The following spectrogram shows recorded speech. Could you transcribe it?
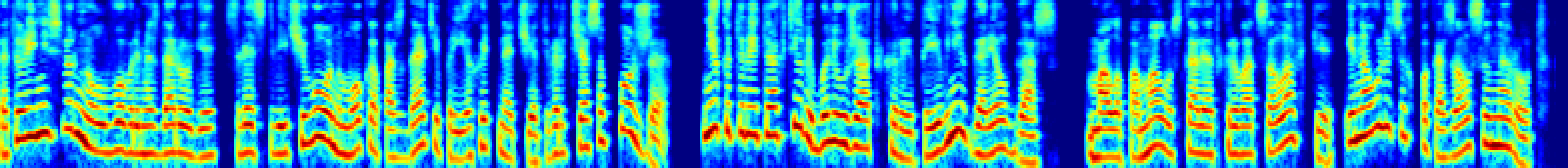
который не свернул вовремя с дороги, вследствие чего он мог опоздать и приехать на четверть часа позже. Некоторые трактиры были уже открыты, и в них горел газ. Мало-помалу стали открываться лавки, и на улицах показался народ.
